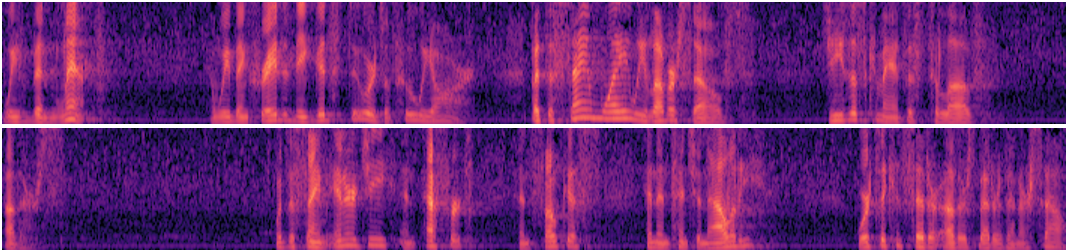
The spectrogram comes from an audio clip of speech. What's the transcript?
We've been lent, and we've been created to be good stewards of who we are. But the same way we love ourselves, Jesus commands us to love others. With the same energy and effort and focus and intentionality, we're to consider others better than ourselves.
